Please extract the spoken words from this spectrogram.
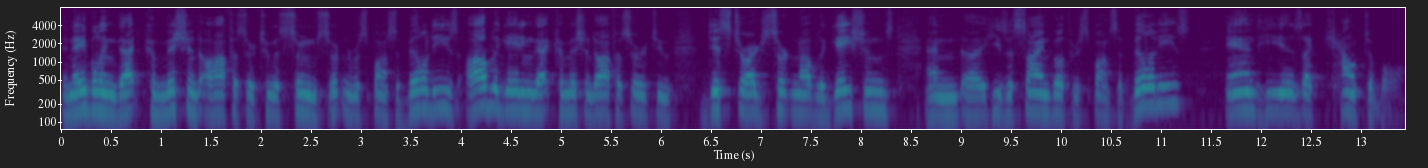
enabling that commissioned officer to assume certain responsibilities, obligating that commissioned officer to discharge certain obligations, and uh, he's assigned both responsibilities and he is accountable.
